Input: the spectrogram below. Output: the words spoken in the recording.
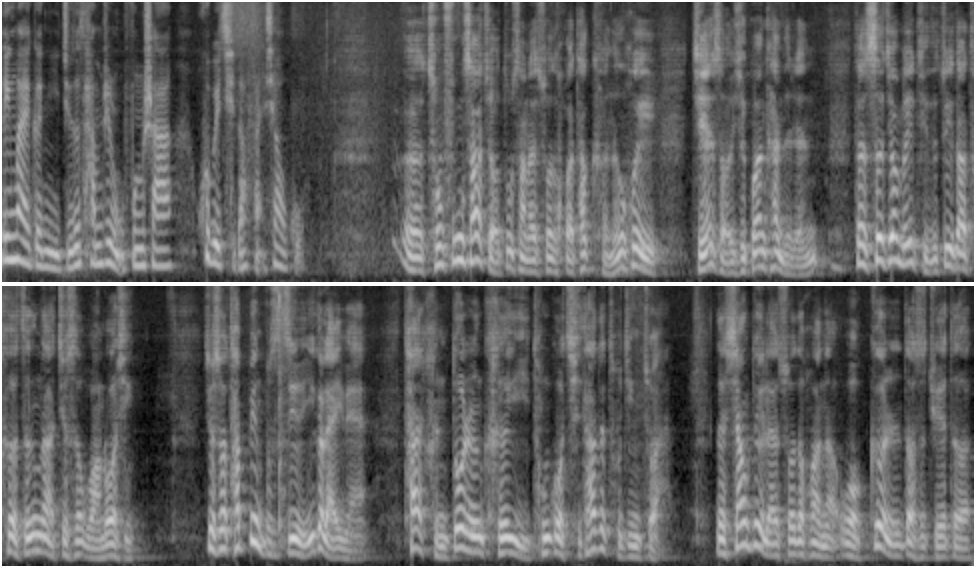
另外一个，你觉得他们这种封杀会不会起到反效果？呃，从封杀角度上来说的话，它可能会减少一些观看的人。但社交媒体的最大特征呢，就是网络性，就说它并不是只有一个来源，它很多人可以通过其他的途径转。那相对来说的话呢，我个人倒是觉得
